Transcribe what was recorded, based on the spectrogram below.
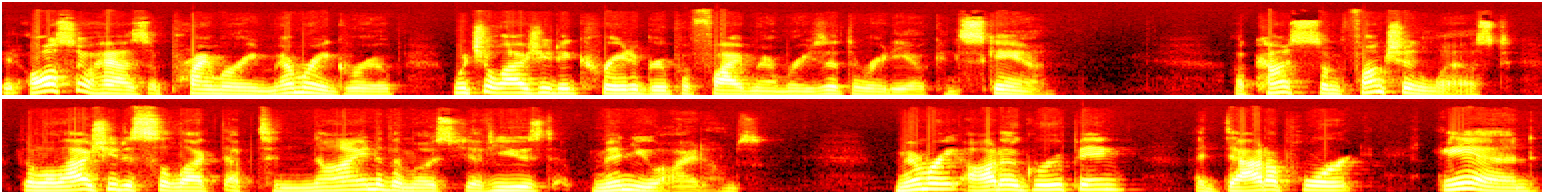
It also has a primary memory group, which allows you to create a group of five memories that the radio can scan. A custom function list that allows you to select up to nine of the most used menu items, memory auto grouping, a data port, and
